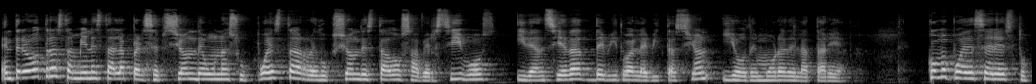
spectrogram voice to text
Entre otras, también está la percepción de una supuesta reducción de estados aversivos y de ansiedad debido a la evitación y o demora de la tarea. ¿Cómo puede ser esto?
